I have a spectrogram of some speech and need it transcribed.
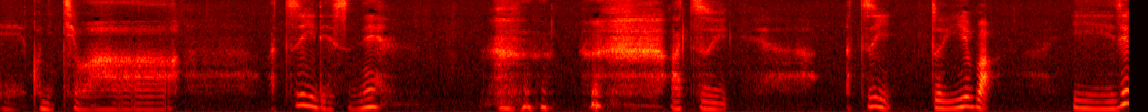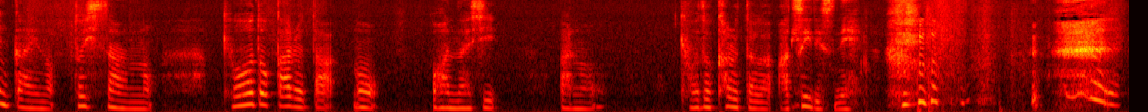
えーこんにちは。暑いですね。暑い。暑いといえば、えー前回のとしさんの郷土カルタのお話。あの郷土カルタが熱いですね。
